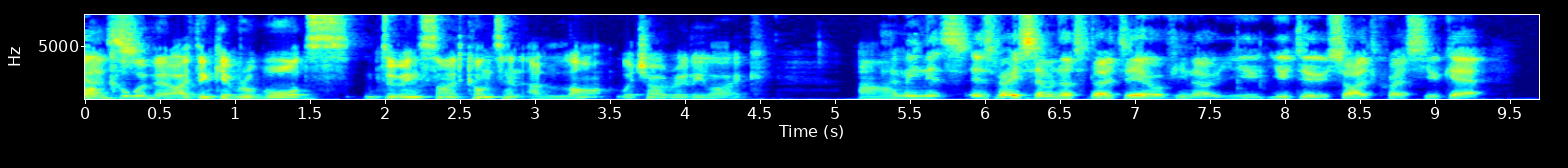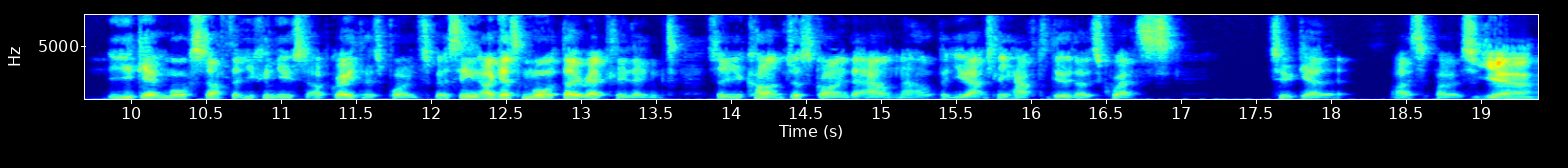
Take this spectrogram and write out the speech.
I'm cool with it. I think it rewards doing side content a lot, which I really like. Um, I mean, it's it's very similar to the idea of you know you you do side quests, you get you get more stuff that you can use to upgrade those points. But it seems I guess more directly linked, so you can't just grind it out now, but you actually have to do those quests to get it. I suppose. Yeah,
